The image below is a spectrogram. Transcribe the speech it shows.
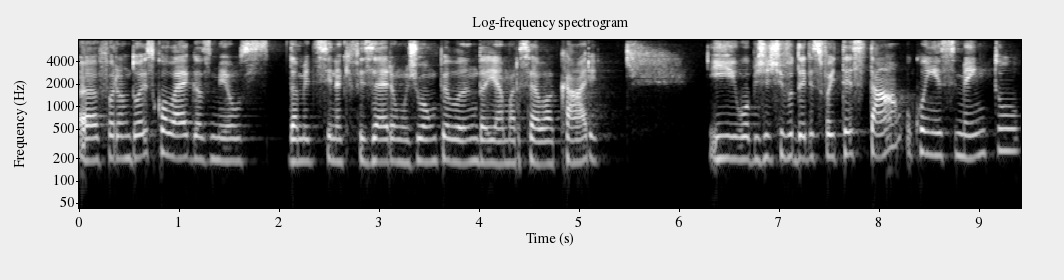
Uh, foram dois colegas meus da medicina que fizeram, o João Pelanda e a Marcela Cari. E o objetivo deles foi testar o conhecimento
